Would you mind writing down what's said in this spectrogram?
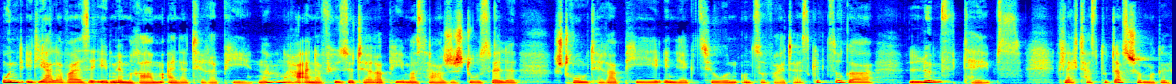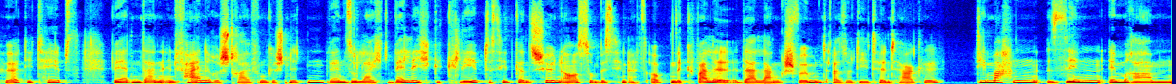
und idealerweise eben im Rahmen einer Therapie, ne? nach einer Physiotherapie, Massage, Stoßwelle, Stromtherapie, Injektion und so weiter. Es gibt sogar Lymphtapes. Vielleicht hast du das schon mal gehört. Die Tapes werden dann in feinere Streifen geschnitten, werden so leicht wellig geklebt. Das sieht ganz schön aus, so ein bisschen als ob eine Qualle da lang schwimmt, also die Tentakel die machen Sinn im Rahmen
